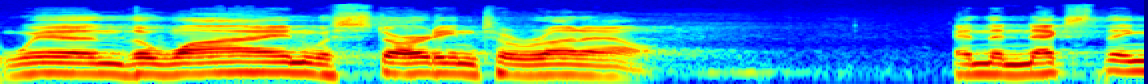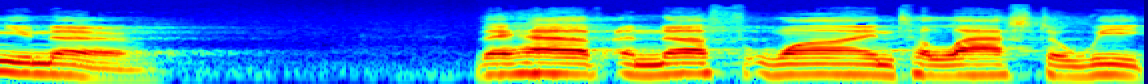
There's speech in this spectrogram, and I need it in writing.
when the wine was starting to run out. And the next thing you know, they have enough wine to last a week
